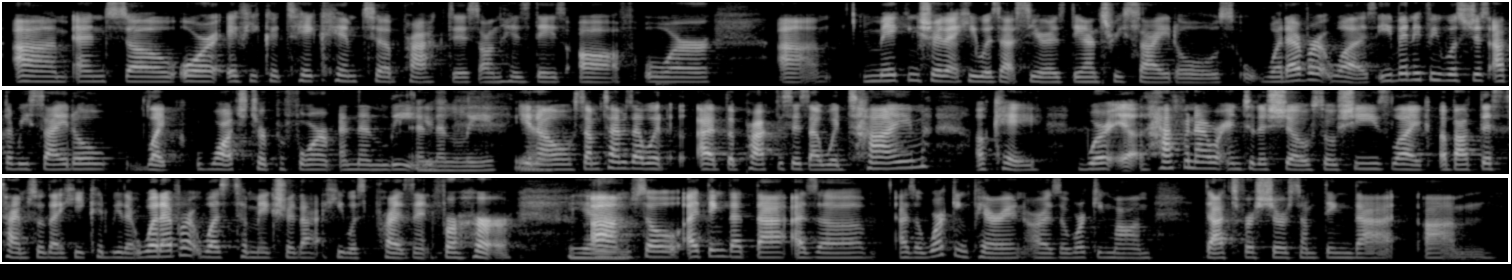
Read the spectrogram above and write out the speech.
Um, and so, or if he could take him to practice on his days off, or um, making sure that he was at Sierra's dance recitals, whatever it was, even if he was just at the recital, like watched her perform and then leave. And then leave. Yeah. You know, sometimes I would, at the practices, I would time, okay, we're half an hour into the show. So she's like about this time so that he could be there. Whatever it was to make sure that he was present for her. Yeah. Um, so I think that that as a, as a working parent or as a working mom, that's for sure something that, um,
